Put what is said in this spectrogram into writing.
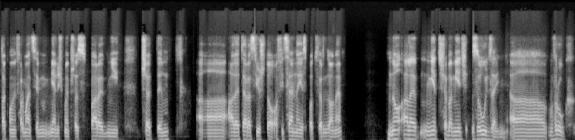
taką informację mieliśmy przez parę dni przed tym, ale teraz już to oficjalnie jest potwierdzone. No, ale nie trzeba mieć złudzeń. Wróg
